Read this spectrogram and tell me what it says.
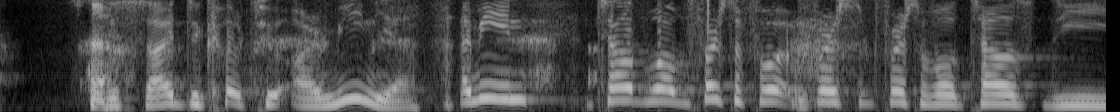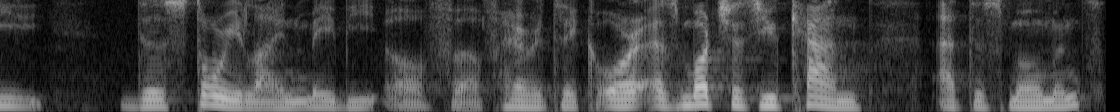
decide to go to Armenia? I mean, tell well first of all, first first of all, tell us the the storyline maybe of of Heretic, or as much as you can at this moment.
